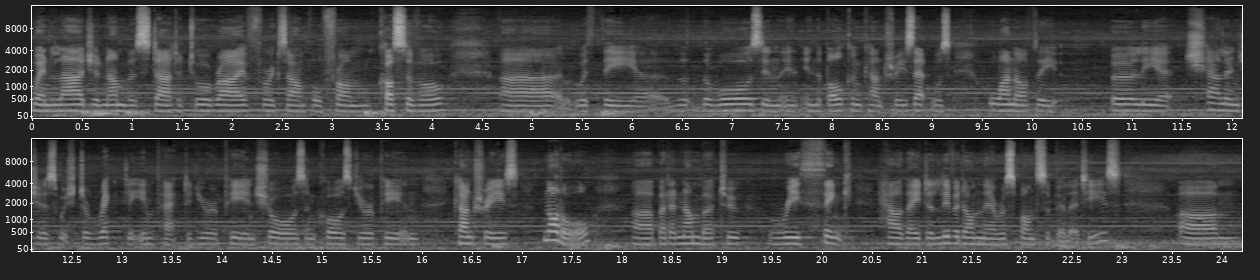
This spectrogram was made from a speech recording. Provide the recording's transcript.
when larger numbers started to arrive, for example, from Kosovo. Uh, with the, uh, the, the wars in, in, in the Balkan countries, that was one of the earlier challenges which directly impacted European shores and caused European countries, not all, uh, but a number, to rethink how they delivered on their responsibilities. Um,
